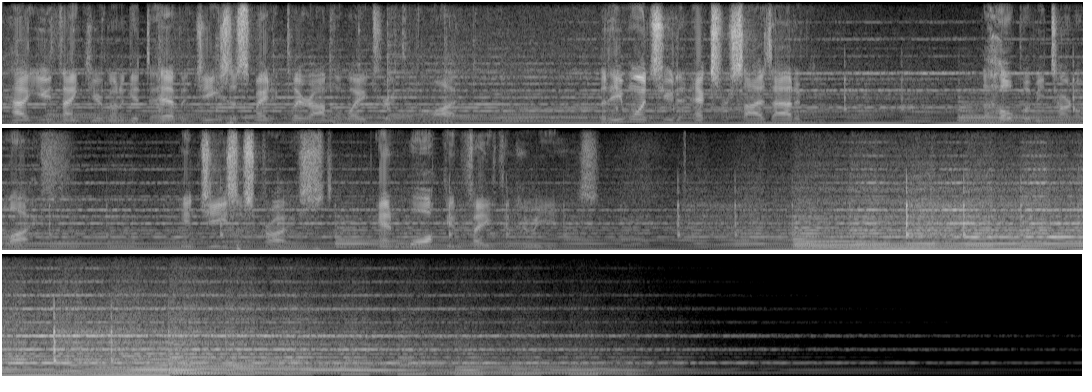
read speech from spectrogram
how you think you're going to get to heaven. Jesus made it clear I'm the way, truth, and the life. But He wants you to exercise out of you the hope of eternal life in Jesus Christ and walk in faith in who He is.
